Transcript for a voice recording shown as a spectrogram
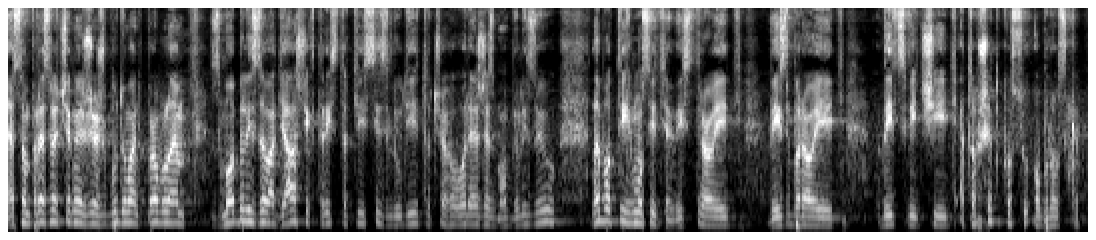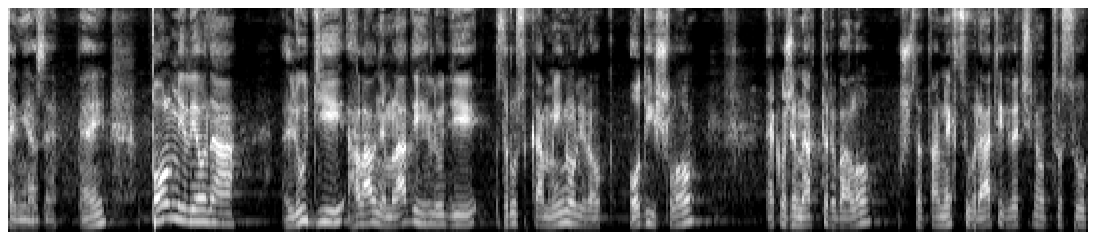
Ja som presvedčený, že už budú mať problém zmobilizovať ďalších 300 tisíc ľudí, to čo hovoria, že zmobilizujú, lebo tých musíte vystrojiť, vyzbrojiť, vycvičiť a to všetko sú obrovské peniaze. Hej? Pol milióna ľudí, hlavne mladých ľudí z Ruska minulý rok odišlo, akože natrvalo, už sa tam nechcú vrátiť, väčšinou to sú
